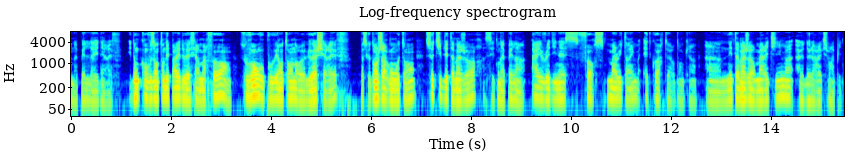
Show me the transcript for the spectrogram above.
qu'on appelle la NRF. Et donc quand vous entendez parler de FR Marfort, souvent vous pouvez entendre le HRF, parce que dans le jargon OTAN, ce type d'état-major, c'est ce qu'on appelle un High Readiness Force Maritime Headquarter, donc un, un état-major maritime euh, de la réaction rapide.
